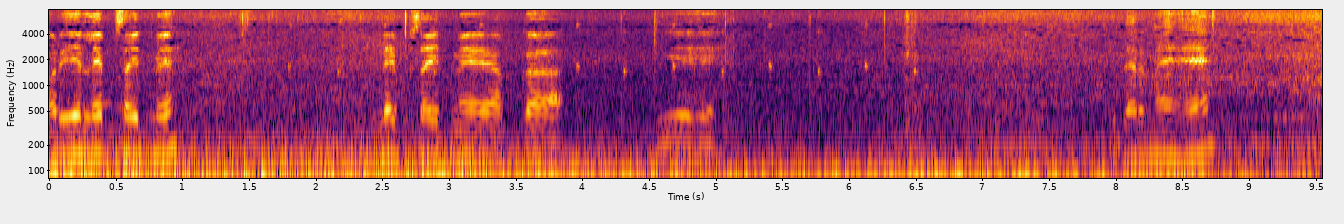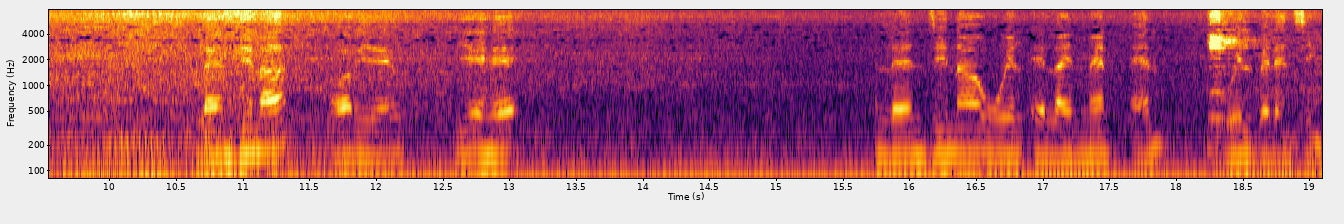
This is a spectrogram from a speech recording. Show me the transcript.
और ये लेफ़्ट साइड में लेफ़्ट साइड में आपका ये है। इधर में है लेंजिना और ये ये है लेंजिना wheel alignment and wheel balancing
